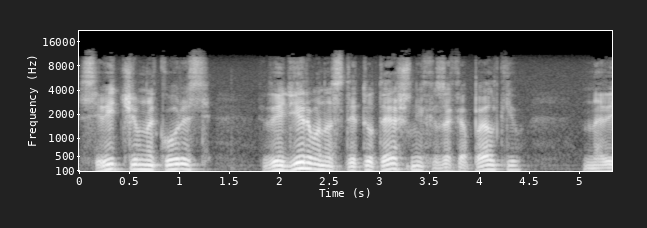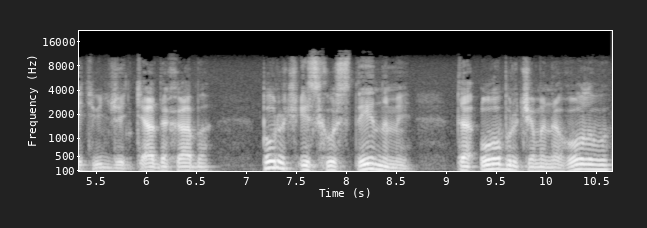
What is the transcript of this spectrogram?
свідчив на користь відірваності тутешніх закапелків, навіть від життя Дахаба, поруч із хустинами та обручами на голову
